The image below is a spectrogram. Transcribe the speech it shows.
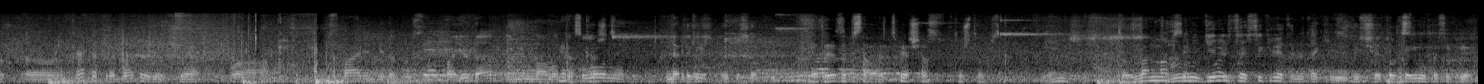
Вот, э, как отрабатывать вообще в спарринге, допустим, в бою, да, именно вот уклоны, нырки? Это я записал, а теперь сейчас то, что То вам все- Ну, делиться секретами такими. Ты что, только ему по секрету.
